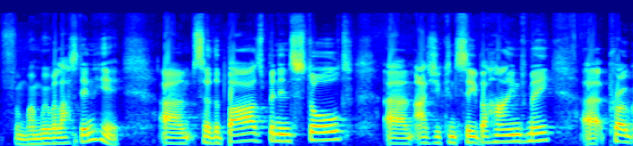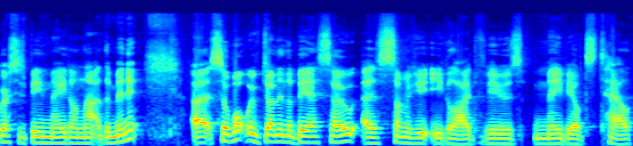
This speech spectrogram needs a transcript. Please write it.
from when we were last in here. Um, so the bar's been installed, um, as you can see behind me. Uh, progress is being made on that at the minute. Uh, so what we've done in the BSO, as some of you eagle-eyed viewers may be able to tell,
